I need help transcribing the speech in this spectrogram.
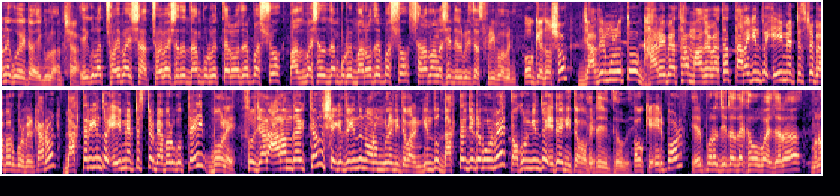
অনেক ওয়েট হয় এগুলো। আচ্ছা। এগুলো ছয় বাই সাত। ছয় বাই সাতের দাম পড়বে তেরো হাজার পাঁচশো পাঁচ বাই সাতের দাম পড়বে বারো হাজার পাঁচশো। সারা বাংলাদেশে ডেলিভারি চার্জ ফ্রি পাবেন। ওকে দর্শক যাদের মূলত ঘাড়ে ব্যথা মাজা ব্যথা তারা কিন্তু এই ম্যাট্রেসটা ব্যবহার করবে। কারণ ডাক্তার কিন্তু এই ম্যাট্রেসটা ব্যবহার করতেই বলে। সো যারা আরামদায়ক চান সেক্ষেত্রে কিন্তু নরমগুলো নিতে পারেন। কিন্তু ডাক্তার যেটা বলবে তখন কিন্তু এটাই নিতে হবে। এটাই নিতে হবে। ওকে এরপর? এরপরে যেটা দেখাবো ভাই যারা মানে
